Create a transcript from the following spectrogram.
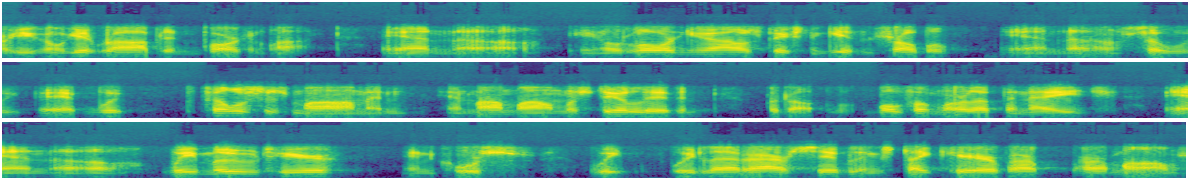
or you're gonna get robbed in the parking lot. And uh, you know, Lord knew I was fixing to get in trouble, and uh, so we, we Phyllis's mom and and my mom was still living, but uh, both of them were up in age, and uh, we moved here, and of course we we let our siblings take care of our our moms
